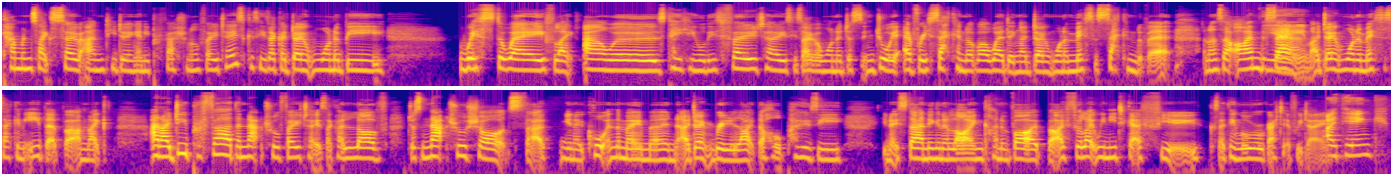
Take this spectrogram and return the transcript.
Cameron's like so anti doing any professional photos because he's like, I don't want to be whisked away for like hours taking all these photos. He's like i want to just enjoy every second of our wedding. I don't want to miss a second of it. And i was like i'm the Yeah. same. I don't want to miss a second either. But i'm like and i do prefer the natural photos. Like i love just natural shots that are you know caught in the moment. I don't really like the whole posy you know standing in a line kind of vibe. But i feel like we need to get a few because i think we'll regret it if we don't. I think,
